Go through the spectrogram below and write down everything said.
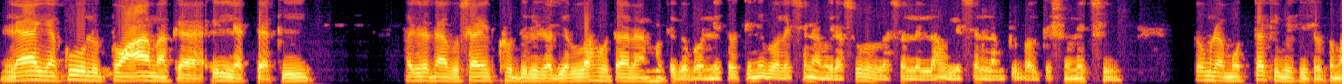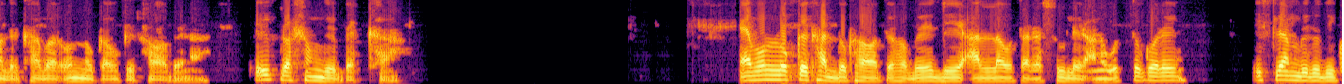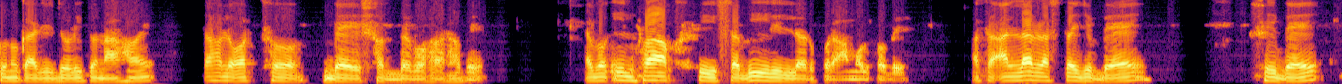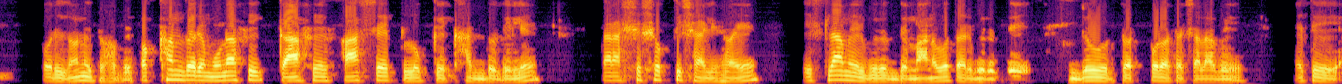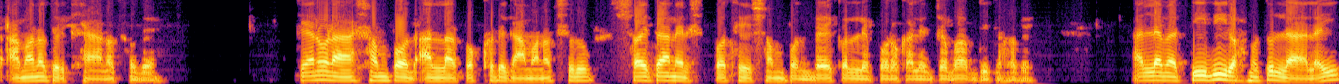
লা ইয়াকুলু তুআমাকা ইল্লা তাকি হযরত আবু সাঈদ খুদরি রাদিয়াল্লাহু তাআলা আনহু থেকে বর্ণিত, তিনি বলেছেন, আমি রাসূলুল্লাহ সাল্লাল্লাহু আলাইহি সাল্লামকে বলতে শুনেছি, তোমরা মুত্তাকি ব্যতীত তোমাদের খাবার অন্য কাউকে খাওয়াবে না। এই প্রসঙ্গে ব্যাখ্যা। এমন লোককে খাদ্য খাওয়াতে হবে যে আল্লাহ তার রাসূলের আনুগত্য করে। ইসলাম বিরোধী কোনো কাজে জড়িত না হয়। তাহলে অর্থ ব্যয়ে সদ্ব্যবহার হবে এবং ইনফাক ফি সাবিলিল্লাহর উপর আমল হবে। অর্থাৎ আল্লাহর রাস্তায় যে ব্যয়, সেই ব্যয় পরিগণিত হবে। পক্ষান্তরে মুনাফিক, কাফের, ফাসেক লোককে খাদ্য দিলে তারা সে শক্তিশালী হয়ে ইসলামের বিরুদ্ধে, মানবতার বিরুদ্ধে জোর তৎপরতা চালাবে। এতে আমানতের খেয়ানত হবে। কেননা সম্পদ আল্লাহর পক্ষ থেকে আমানত স্বরূপ, শয়তানের পথে সম্পদ ব্যয় করলে পরকালের জবাব দিতে হবে। আল্লামা তিবি রহমতুল্লাহ আলাই,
